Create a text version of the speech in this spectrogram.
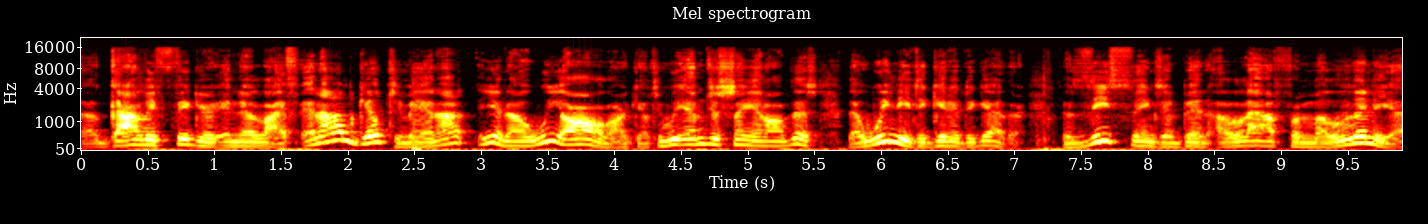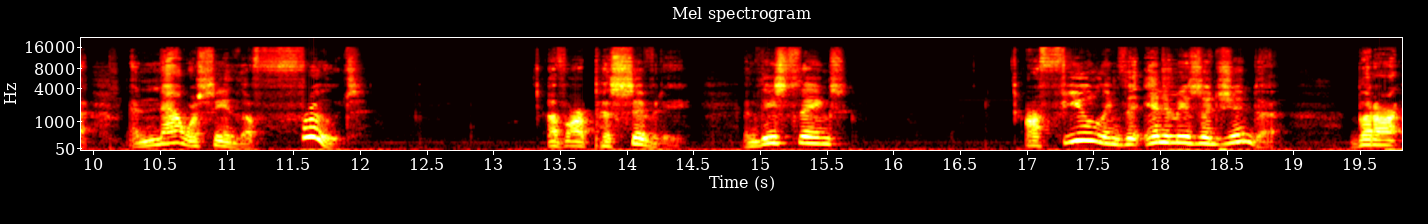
a godly figure in their life. And I'm guilty, man. I, you know, we all are guilty. We, I'm just saying all this that we need to get it together. These things have been allowed for millennia. And now we're seeing the fruit of our passivity. And these things are fueling the enemy's agenda, but are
